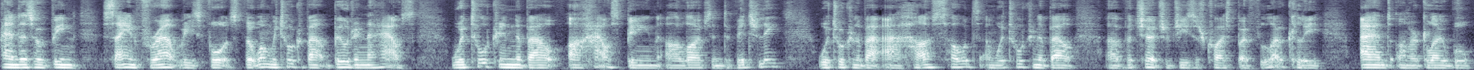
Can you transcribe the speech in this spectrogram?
And as I've been saying throughout these thoughts, that when we talk about building the house, we're talking about our house being our lives individually, we're talking about our households, and we're talking about uh, the Church of Jesus Christ both locally and on a global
